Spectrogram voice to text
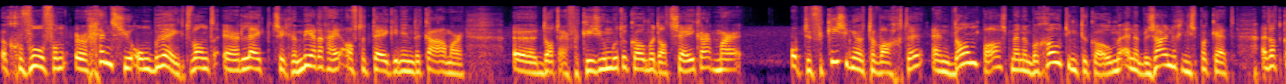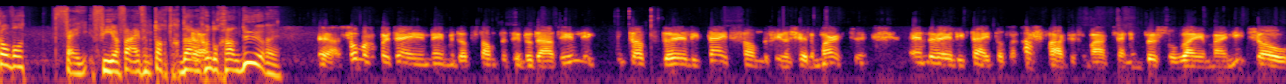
gevoel van urgentie ontbreekt. Want er lijkt zich een meerderheid af te tekenen in de Kamer... dat er verkiezingen moeten komen, dat zeker. Maar op de verkiezingen te wachten... en dan pas met een begroting te komen en een bezuinigingspakket. En dat kan wel 4, 85 dagen ja. nog gaan duren. Ja, sommige partijen nemen dat standpunt inderdaad in. Ik denk dat de realiteit van de financiële markten... en de realiteit dat er afspraken gemaakt zijn in Brussel... waar je maar niet zo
